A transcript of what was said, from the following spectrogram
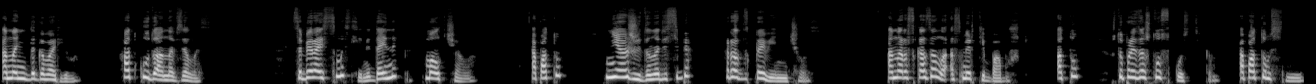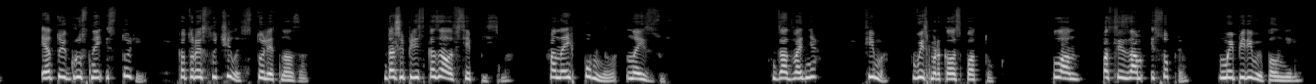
Она не договорила. Откуда она взялась? Собираясь с мыслями, Дайнека молчала. А потом, неожиданно для себя, разоткровенничалась. Она рассказала о смерти бабушки, о том, что произошло с Костиком, а потом с ней, и о той грустной истории, которая случилась сто лет назад. Даже пересказала все письма. Она их помнила наизусть. За два дня Фима высморкалась платок. План по слезам и соплям мы перевыполнили.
